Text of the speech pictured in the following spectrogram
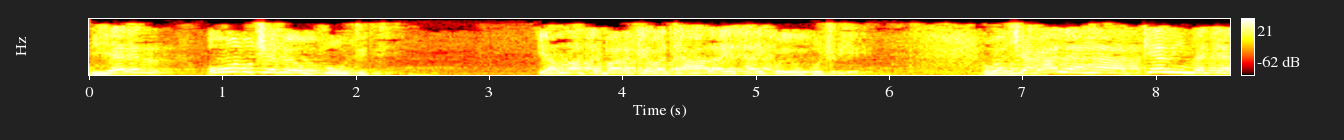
jer on će me uputiti i Allah tebareke ve taala je taj koji upućuje وجعلها كلمة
